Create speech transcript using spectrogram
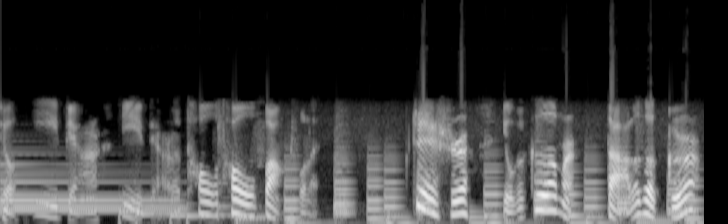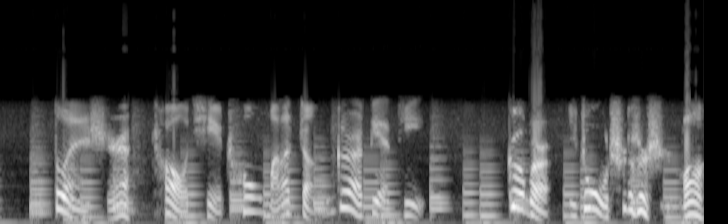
就一点一点的偷偷放出来。这时有个哥们儿打了个嗝，顿时臭气充满了整个电梯。哥们儿，你中午吃的是屎吗？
